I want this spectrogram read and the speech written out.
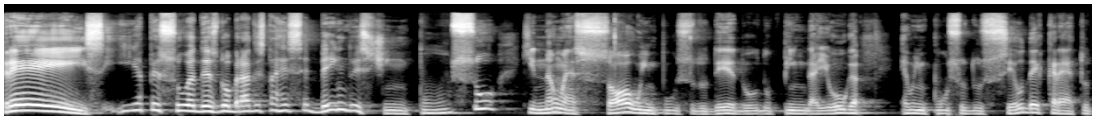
Três, e a pessoa desdobrada está recebendo este impulso, que não é só o impulso do dedo ou do pin da yoga, é o impulso do seu decreto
